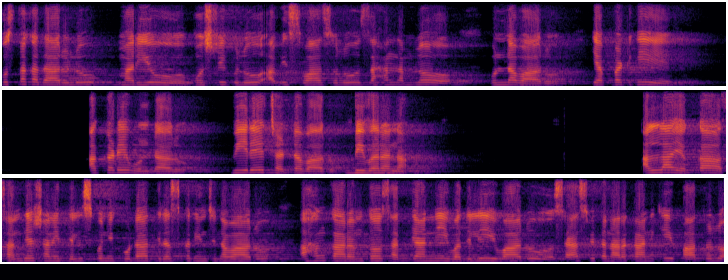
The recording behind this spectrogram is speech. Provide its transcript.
పుస్తకదారులు మరియు ముష్రికులు అవిశ్వాసులు సహనంలో ఉన్నవారు ఎప్పటికీ అక్కడే ఉంటారు వీరే చెడ్డవారు వివరణ అల్లా యొక్క సందేశాన్ని తెలుసుకుని కూడా తిరస్కరించిన వారు అహంకారంతో సత్యాన్ని వదిలి వారు శాశ్వత నరకానికి పాత్రలు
